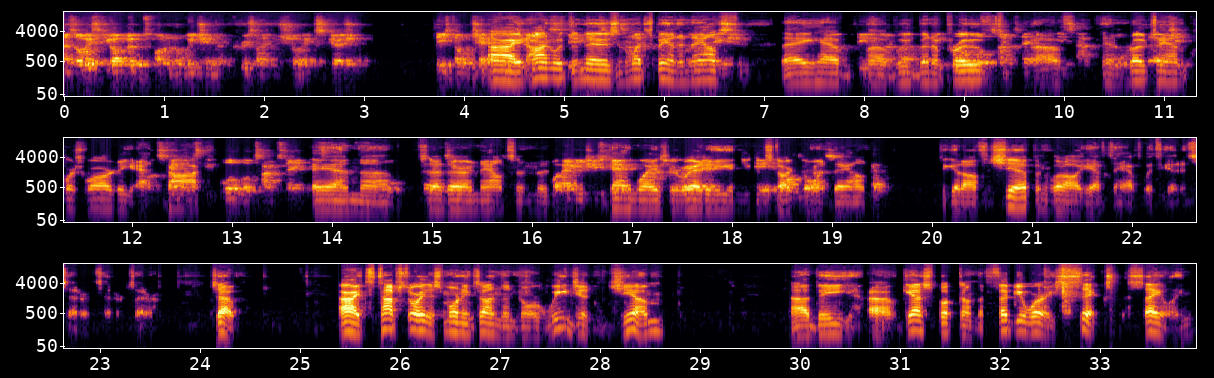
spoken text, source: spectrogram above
As always, if you are booked on a Norwegian Cruise Line short excursion, please double check. All right, on with the news and what's being announced. They have, uh, we've been approved uh, in Roatan. Of course, we're already at dock. And uh, so they're announcing that gangways are ready and you can start going down to get off the ship and what all you have to have with you, et cetera, et cetera, et cetera. So, all right, the top story this morning is on the Norwegian Gem. Uh, the uh, guests booked on the February 6th sailing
